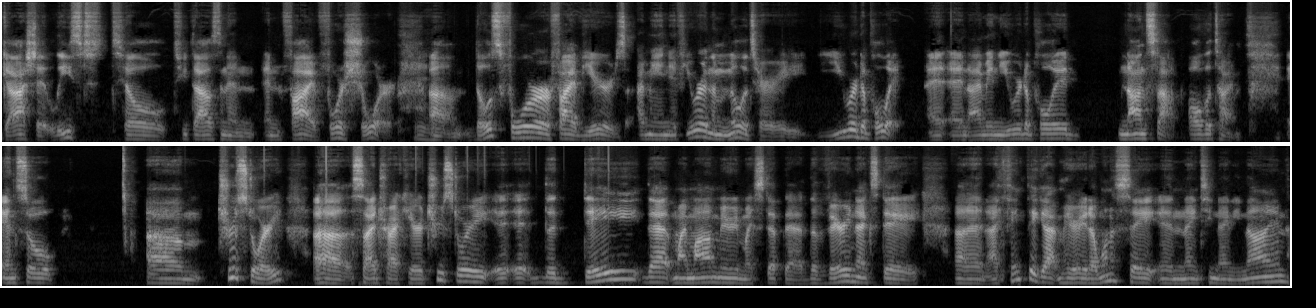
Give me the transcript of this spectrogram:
gosh, at least till 2005 for sure. Mm-hmm. Um, those four or five years, I mean, if you were in the military, you were deployed. And, and I mean, you were deployed nonstop all the time. And so um, true story, uh, sidetrack here. True story. It, it, the day that my mom married my stepdad, the very next day, uh, and I think they got married. I want to say in 1999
